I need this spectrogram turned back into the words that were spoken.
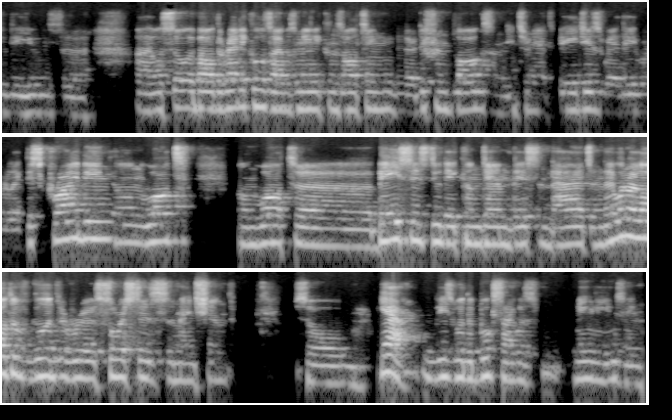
do they use. Uh, also about the radicals, I was mainly consulting their different blogs and internet pages where they were like describing on what on what uh, basis do they condemn this and that, and there were a lot of good sources mentioned. So yeah, these were the books I was mainly using.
